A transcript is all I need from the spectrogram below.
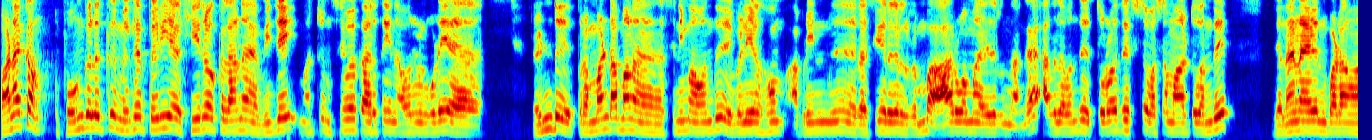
வணக்கம். பொங்கலுக்கு மிகப்பெரிய ஹீரோக்களான விஜய் மற்றும் சிவகார்த்திகேயன் அவர்களுடைய ரெண்டு பிரம்மாண்டமான சினிமா வந்து வெளியாகும் அப்படின்னு ரசிகர்கள் ரொம்ப ஆர்வமாக இருந்தாங்க அதில் வந்து துரதிருஷ்டவசமாட்டு வந்து ஜனநாயகன் படம்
